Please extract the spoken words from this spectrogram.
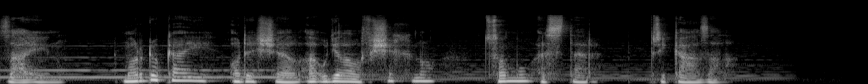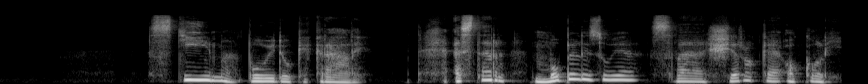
zahynu. Mordokaj odešel a udělal všechno, co mu Ester přikázala. S tím půjdu ke králi. Ester mobilizuje své široké okolí,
